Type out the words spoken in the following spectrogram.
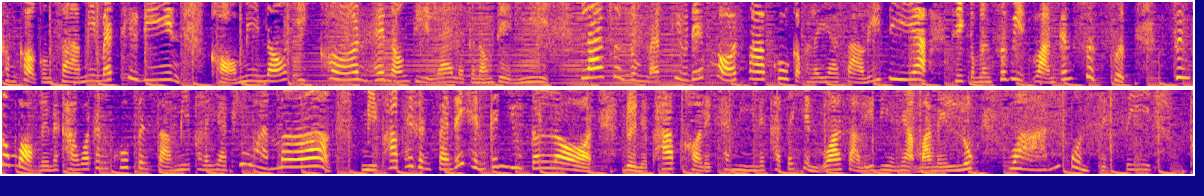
คำขอของสามีแมทธิวดีน ขอมีน้องอีกคนให้น้องดีแลและก็น้องเดมี่ล่าสุดหนุ่มแมทธิวได้โพสต์ภาพคู่กับภรรยาสาวลิเดีย ที่กำลังสวีทหวานกันสุดๆ ซึ่งต้องบอกเลยนะคะว่าทั้งคู่เป็นสามีภรรยาที่หวานมาก มีภาพให้แฟนๆได้เห็นกันอยู่ตลอด โดยในภาพคอลเลกชันนี้นะคะ จะเห็นว่าสาวลิเดียเนี่ยมาในลุคหวานป่นเซ็กซี่ เผ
